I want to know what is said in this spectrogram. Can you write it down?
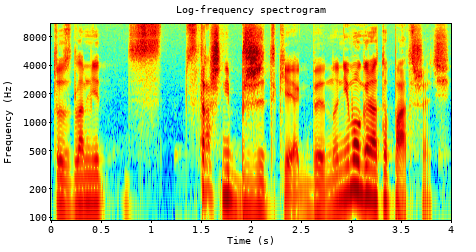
to jest dla mnie strasznie brzydkie, jakby no nie mogę na to patrzeć.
